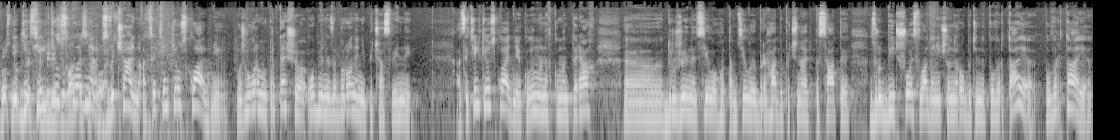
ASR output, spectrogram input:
Тобто, які тільки ускладняють. ситуацію. Звичайно, а це тільки ускладнює. Ми ж говоримо про те, що обміни заборонені під час війни. А це тільки ускладнює. Коли в мене в коментарях е, дружини цілого там цілої бригади починають писати зробіть щось, влада нічого не робить і не повертає. Повертає.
